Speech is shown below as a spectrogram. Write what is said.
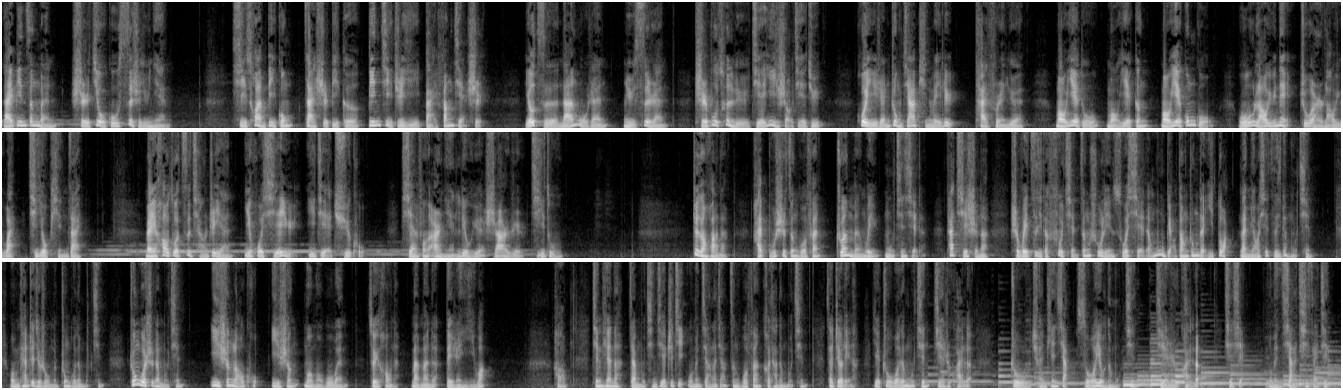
来宾增门，是舅姑四十余年。喜窜毕恭，在世必革，宾祭之仪，百方检视。有子男五人，女四人，尺布寸缕，结一手拮据。或以人众家贫为虑。太夫人曰：“某夜读，某夜耕，某夜肱骨，吾劳于内，诸儿劳于外，岂忧贫哉？”每好作自强之言，亦或写语以解曲苦。咸丰二年六月十二日疾卒。这段话呢，还不是曾国藩专门为母亲写的，他其实呢是为自己的父亲曾书林所写的墓表当中的一段来描写自己的母亲。我们看，这就是我们中国的母亲，中国式的母亲，一生劳苦，一生默默无闻，最后呢，慢慢的被人遗忘。好，今天呢，在母亲节之际，我们讲了讲曾国藩和他的母亲。在这里呢，也祝我的母亲节日快乐，祝全天下所有的母亲节日快乐。谢谢，我们下期再见。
